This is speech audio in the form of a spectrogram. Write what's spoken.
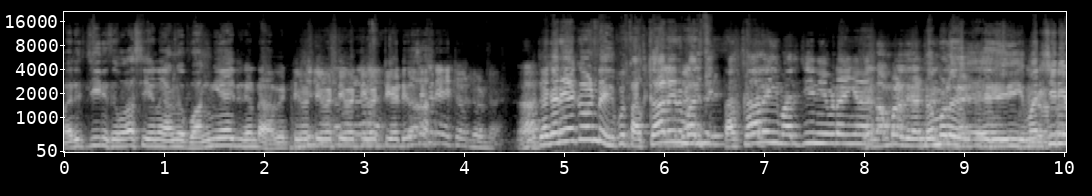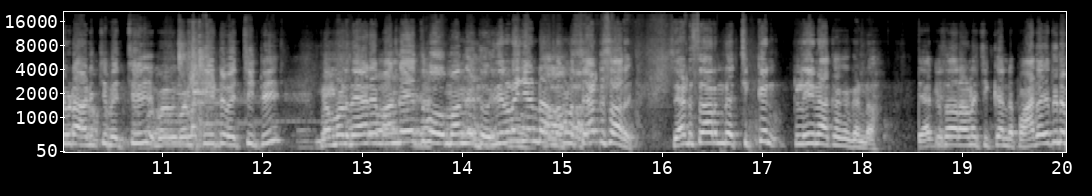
മരച്ചീനി സുവാസിയാണ് അങ്ങ് ഭംഗിയായിട്ട് കണ്ട. വെട്ടി വെട്ടി വെട്ടി വെട്ടി വെട്ടി വെട്ടി. പച്ചക്കറിയൊക്കെ ഉണ്ട്. ഇപ്പൊ തൽക്കാലം മരച്ചി തൽക്കാലം ഈ മരിച്ചീനി ഇവിടെ ഇങ്ങനെ നമ്മൾ ഈ മരിച്ചീനി ഇവിടെ അടിച്ച് വെച്ച് വെള്ളത്തിയിട്ട് വെച്ചിട്ട് നമ്മൾ നേരെ മങ്കയത്ത് പോകും മങ്കയത്ത് പോകും. ഇതിനിടയ്ക്ക് കണ്ട നമ്മൾ സേട്ട് സാറ്. സേട്ട് സാറിന്റെ ചിക്കൻ ക്ലീൻ ആക്കൊക്കെ കണ്ട. സേട്ട് സാറാണ് ചിക്കന്റെ പാചകത്തിന്റെ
